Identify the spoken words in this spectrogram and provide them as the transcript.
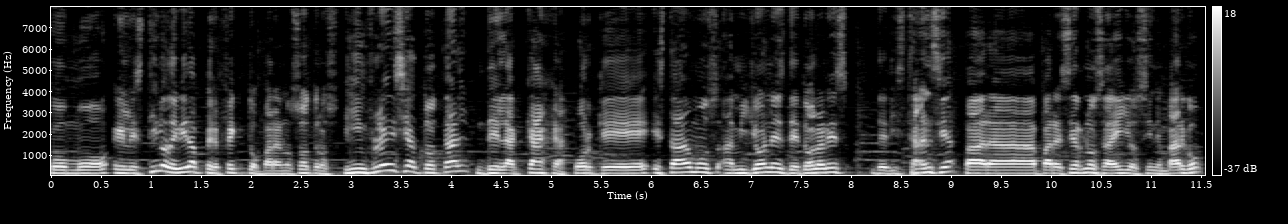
como el estilo de vida perfecto para nosotros. Influencia total de la caja, porque estábamos a millones de dólares de distancia para parecernos a ellos. Sin embargo,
